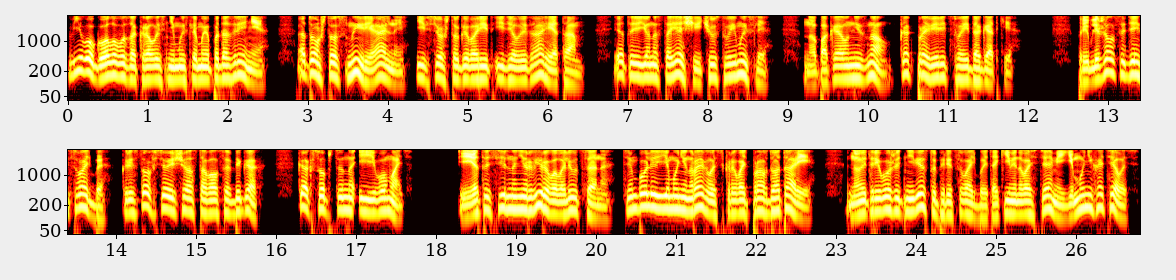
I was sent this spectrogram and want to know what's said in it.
в его голову закралось немыслимое подозрение о том, что сны реальны, и все, что говорит и делает Ария там, это ее настоящие чувства и мысли. Но пока он не знал, как проверить свои догадки. Приближался день свадьбы, Крестов все еще оставался в бегах, как, собственно, и его мать. И это сильно нервировало Люциана, тем более ему не нравилось скрывать правду от Арии. Но и тревожить невесту перед свадьбой такими новостями ему не хотелось.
